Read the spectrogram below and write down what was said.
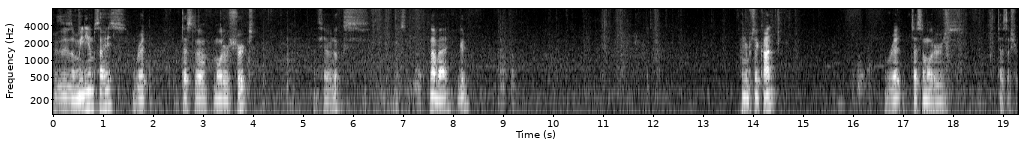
This is a medium size red Tesla motor shirt. Let's see how it looks. not bad, good. Hundred percent cotton. Red Tesla Motors Tesla shirt.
